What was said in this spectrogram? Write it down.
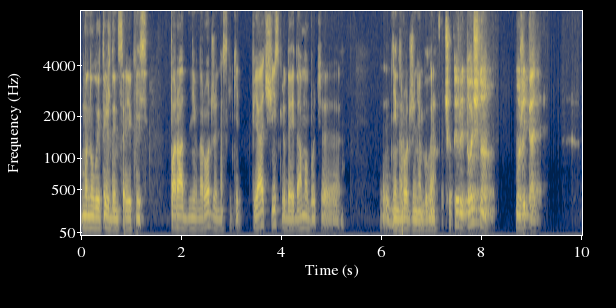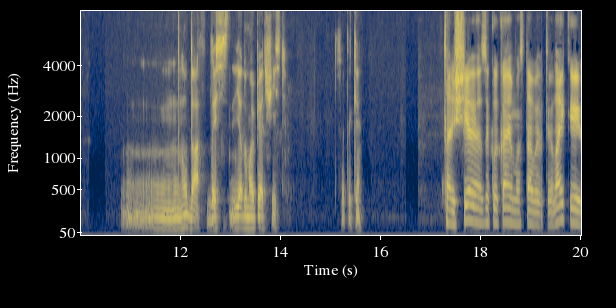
минулий тиждень це якийсь парад днів народження, скільки 5-6 людей, да, мабуть, е, дні народження були. Чотири точно, може 5. Ну так, да. десь, я думаю, 5-6 все-таки. Та ще закликаємо ставити лайки.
